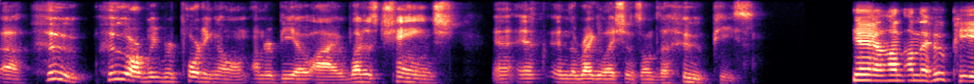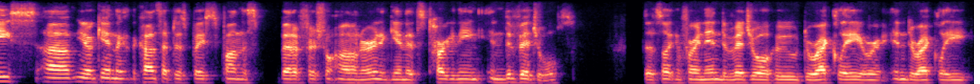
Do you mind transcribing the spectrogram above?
uh, who who are we reporting on under BOI? What has changed in, in, in the regulations on the who piece? Yeah, on, on the who piece, um, you know, again, the, the concept is based upon this beneficial owner, and again, it's targeting individuals. So it's looking for an individual who directly or indirectly,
